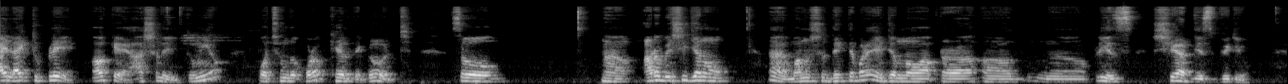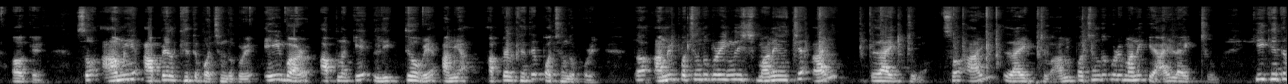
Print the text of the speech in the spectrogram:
I like to play okay আসলেই, তুমিও পছন্দ করো খেলতে গুড সো আরও বেশি যেন হ্যাঁ মানুষ দেখতে পারে এই জন্য আপনারা please share this video okay so আমি আপেল খেতে পছন্দ করি। এইবার আপনাকে লিখতে হবে, আমি আপেল খেতে পছন্দ করি। তো আমি পছন্দ করি ইংলিশ মানে হচ্ছে I like to so I like to আমি পছন্দ করি মানে কি? আই লাইক টু কি খেতে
